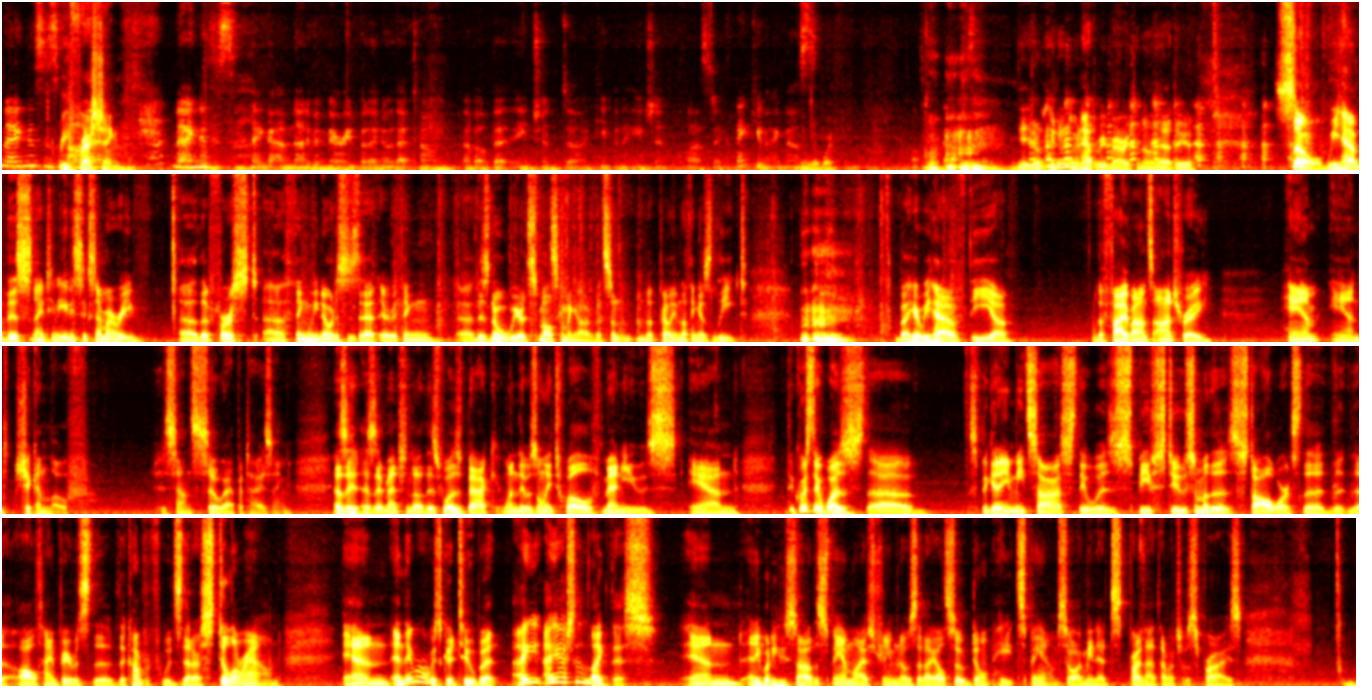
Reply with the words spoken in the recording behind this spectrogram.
I love Magnus's Refreshing. comment. Magnus is like, I'm not even married, but I know that tone about that ancient, uh, keeping the ancient plastic. Thank you, Magnus. No way. I'll take that. as good. Yeah, you don't, you don't even have to be married to know that, do you? So we have this 1986 MRE. Uh, the first uh, thing we notice is that everything, uh, there's no weird smells coming out of it, so apparently nothing has leaked. but here we have the uh, the five ounce entree, ham and chicken loaf. It sounds so appetizing. As I, as I mentioned though, this was back when there was only 12 menus, and of course there was uh, spaghetti and meat sauce. There was beef stew. Some of the stalwarts, the the, the all time favorites, the the comfort foods that are still around, and and they were always good too. But I I actually like this. And anybody who saw the spam live stream knows that I also don't hate spam. So I mean, it's probably not that much of a surprise.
